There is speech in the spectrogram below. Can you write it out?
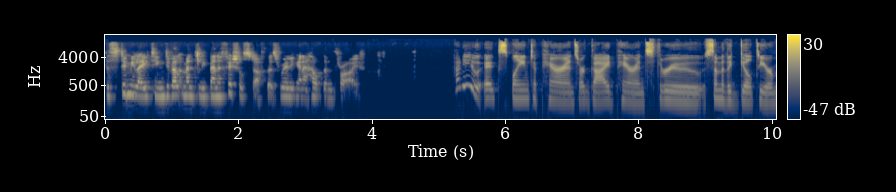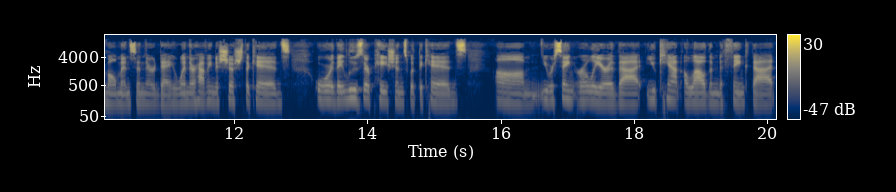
the stimulating, developmentally beneficial stuff that's really going to help them thrive. How do you explain to parents or guide parents through some of the guiltier moments in their day when they're having to shush the kids or they lose their patience with the kids? Um, you were saying earlier that you can't allow them to think that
